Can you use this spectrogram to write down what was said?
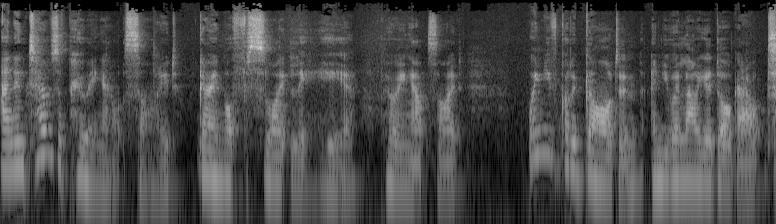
And in terms of pooing outside, going off slightly here, pooing outside, when you've got a garden and you allow your dog out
